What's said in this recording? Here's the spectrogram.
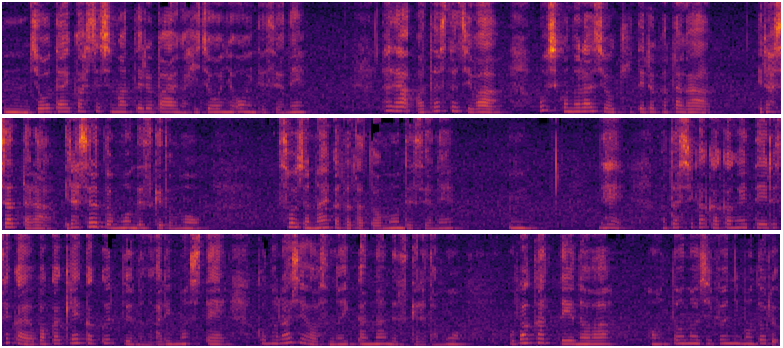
うん、状態化してしまっている場合が非常に多いんですよね。ただ私たちはもしこのラジオを聴いてる方がいらっしゃったらいらっしゃると思うんですけどもそうじゃない方だと思うんですよね。うん。で私が掲げている世界おバカ計画っていうのがありましてこのラジオはその一環なんですけれどもおバカっていうのは本当の自分に戻る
